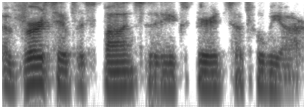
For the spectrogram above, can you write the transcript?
aversive response to the experience of who we are.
